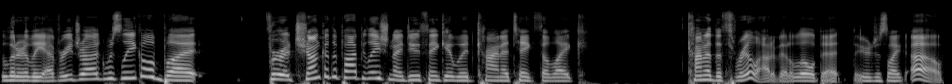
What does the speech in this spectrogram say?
literally every drug was legal, but for a chunk of the population, I do think it would kind of take the like kind of the thrill out of it a little bit. That you're just like, oh,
